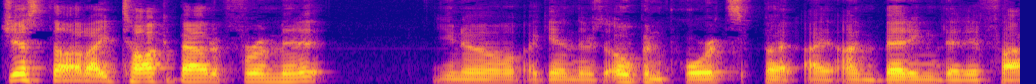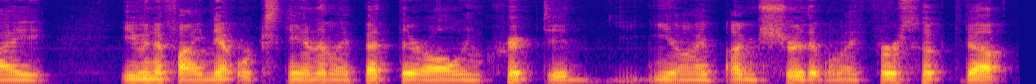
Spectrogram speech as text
just thought I'd talk about it for a minute. You know, again, there's open ports, but I, am betting that if I, even if I network scan them, I bet they're all encrypted. You know, I, am sure that when I first hooked it up,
